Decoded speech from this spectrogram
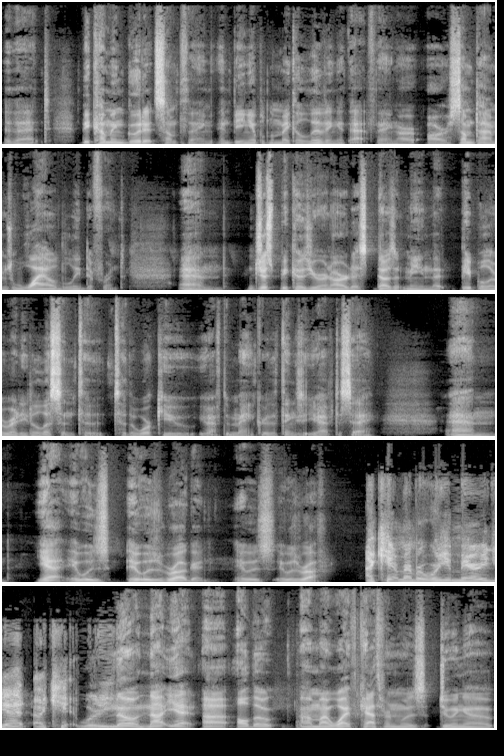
that becoming good at something and being able to make a living at that thing are, are sometimes wildly different. And just because you're an artist doesn't mean that people are ready to listen to, to the work you, you have to make or the things that you have to say. And yeah, it was, it was rugged. It was, it was rough. I can't remember. Were you married yet? I can't. Were you? No, not yet. Uh, although uh, my wife Catherine was doing a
